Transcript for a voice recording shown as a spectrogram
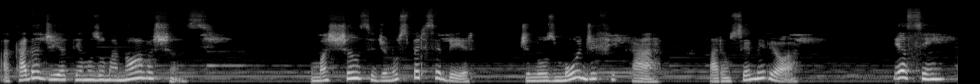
a cada dia temos uma nova chance. Uma chance de nos perceber de nos modificar para um ser melhor e assim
